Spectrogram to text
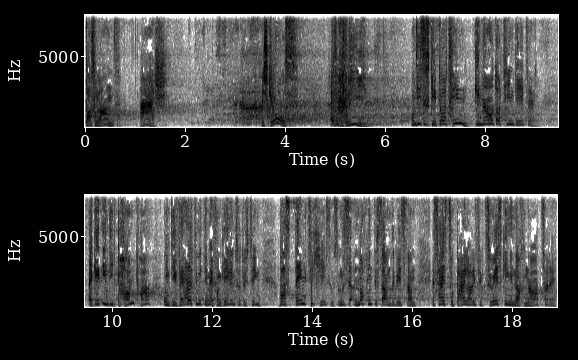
Basuland, Asch. Das ist gross. Einfach klein. Und Jesus geht dorthin. Genau dorthin geht er. Er geht in die Pampa, um die Welt mit dem Evangelium zu durchdringen. Was denkt sich Jesus? Und es ist noch interessanter wird es dann. Es heißt so beiläufig, zuerst ging er nach Nazareth.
